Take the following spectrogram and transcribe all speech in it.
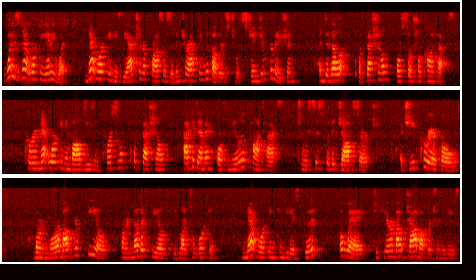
What is networking anyway? Networking is the action or process of interacting with others to exchange information and develop professional or social contacts. Career networking involves using personal, professional, academic, or familial contacts to assist with a job search, achieve career goals, learn more about your field or another field you'd like to work in. Networking can be as good a way to hear about job opportunities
